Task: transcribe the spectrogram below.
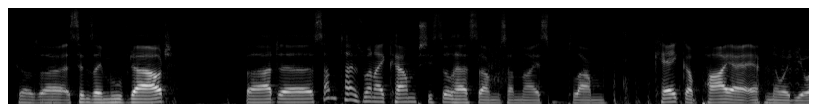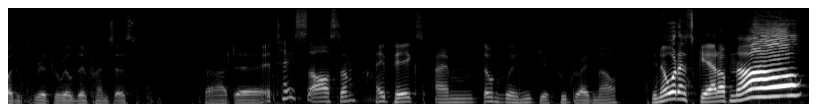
because uh, since I moved out. But uh, sometimes when I come, she still has some some nice plum cake or pie. I have no idea what the real difference is. But uh, it tastes awesome. Hey pigs, I don't really need your food right now. You know what I'm scared of? now?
